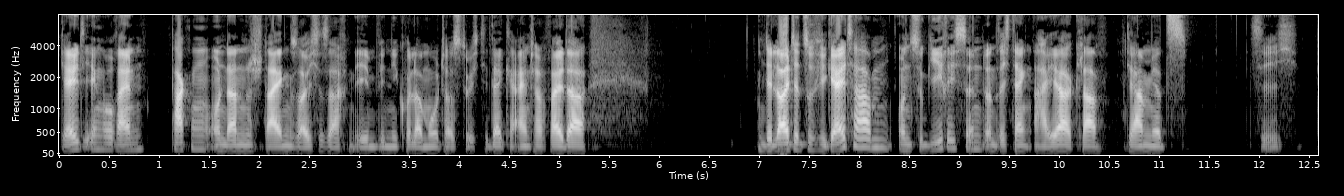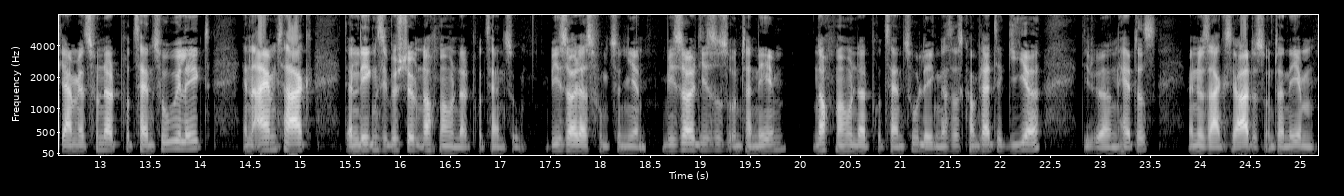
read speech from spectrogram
Geld irgendwo reinpacken und dann steigen solche Sachen eben wie Nikola Motors durch die Decke, einfach weil da die Leute zu viel Geld haben und zu gierig sind und sich denken, ah ja, klar, die haben jetzt sich, die haben jetzt 100% zugelegt in einem Tag, dann legen sie bestimmt nochmal 100% zu. Wie soll das funktionieren? Wie soll dieses Unternehmen nochmal 100% zulegen? Das ist komplette Gier, die du dann hättest, wenn du sagst, ja, das Unternehmen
